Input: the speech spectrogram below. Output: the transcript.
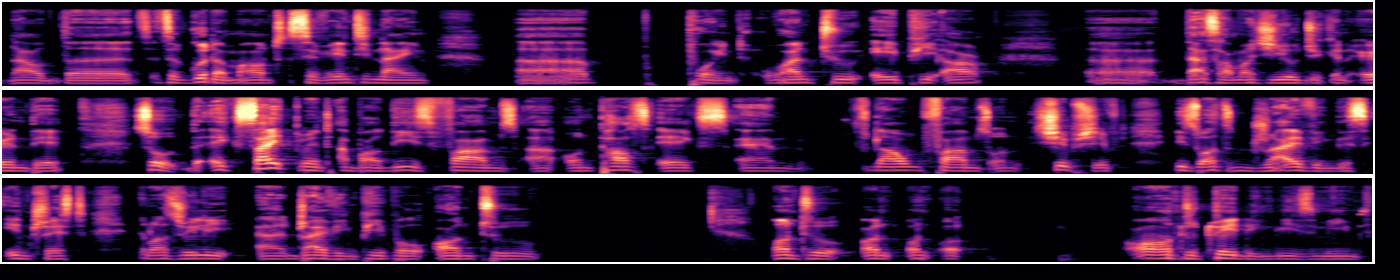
Now, the it's a good amount, 79.12 uh, APR. Uh, that's how much yield you can earn there. So the excitement about these farms uh, on PulseX and now farms on ShibShift is what's driving this interest and what's really uh, driving people onto onto on, on, on onto trading these memes.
